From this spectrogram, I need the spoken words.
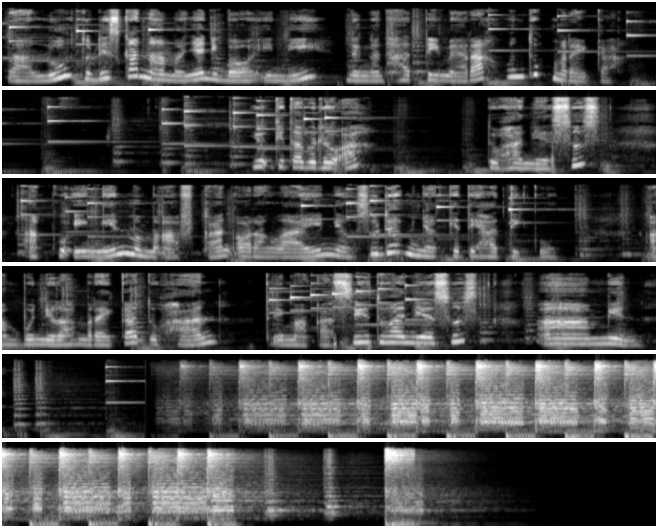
Lalu tuliskan namanya di bawah ini dengan hati merah untuk mereka. Yuk kita berdoa. Tuhan Yesus, aku ingin memaafkan orang lain yang sudah menyakiti hatiku. Ampunilah mereka Tuhan. Terima kasih Tuhan Yesus. Amin.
